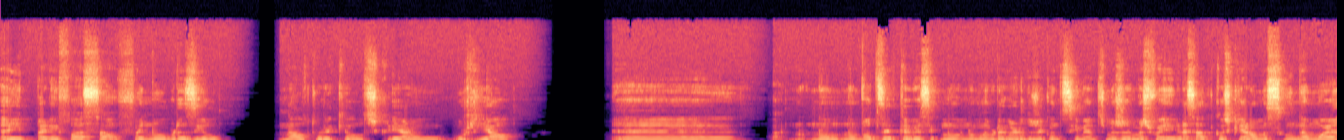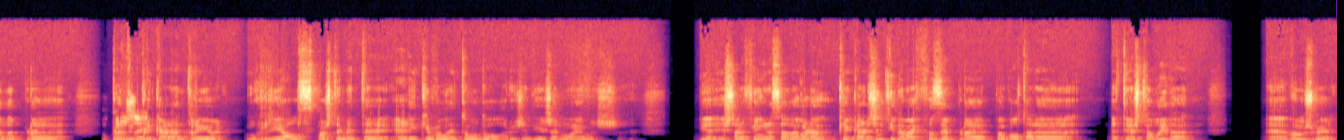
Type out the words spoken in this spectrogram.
a hiperinflação foi no Brasil, na altura que eles criaram o, o real. Eh, pá, não, não vou dizer de cabeça que não, não me lembro agora dos acontecimentos, mas, mas foi engraçado porque eles criaram uma segunda moeda para, O para Cruzeiro. duplicar a anterior. O real supostamente era equivalente a um dólar, hoje em dia já não é, mas e a história foi engraçada. Agora, o que é que a Argentina vai fazer para, para voltar a, a ter estabilidade? Uh, vamos ver,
